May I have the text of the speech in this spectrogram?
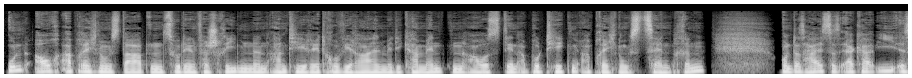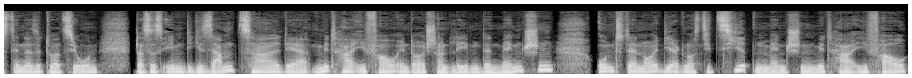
und auch Abrechnungsdaten zu den verschriebenen antiretroviralen Medikamenten aus den Apothekenabrechnungszentren. Und das heißt, das RKI ist in der Situation, dass es eben die Gesamtzahl der mit HIV in Deutschland lebenden Menschen und der neu diagnostizierten Menschen mit HIV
